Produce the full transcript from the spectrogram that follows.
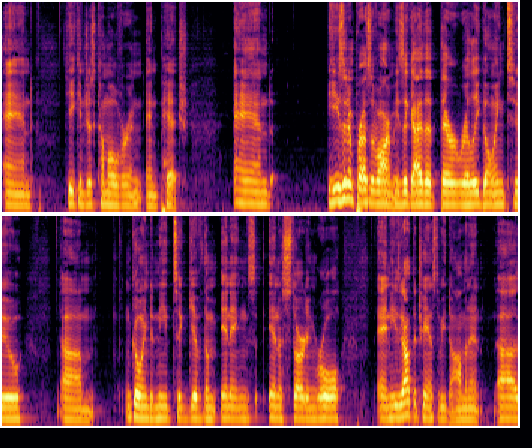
and he can just come over and, and pitch. And he's an impressive arm. He's a guy that they're really going to um, going to need to give them innings in a starting role. And he's got the chance to be dominant. Uh,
